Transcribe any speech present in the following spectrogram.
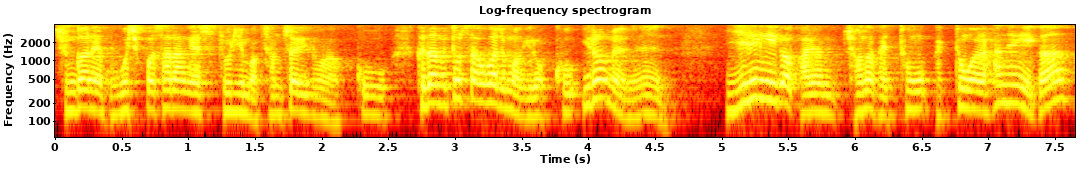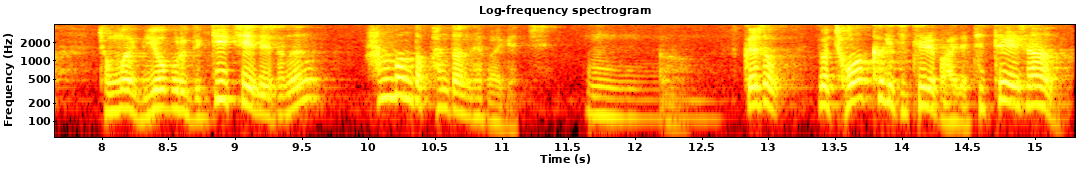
중간에 보고 싶어 사랑해서 둘이 막 잠자리도 갔고 그 다음에 또 싸워가지고 막 이렇고 이러면은 이 행위가 과연 전화 백통, 백통화를 한 행위가 정말 위협으로 느낄지에 대해서는 한 번 더 판단을 해봐야겠지. 음. 그래서 이건 정확하게 디테일을 봐야 돼. 디테일상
